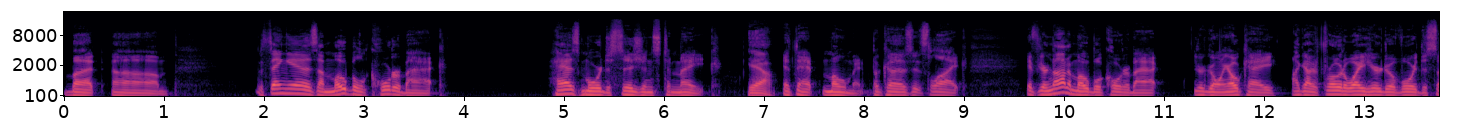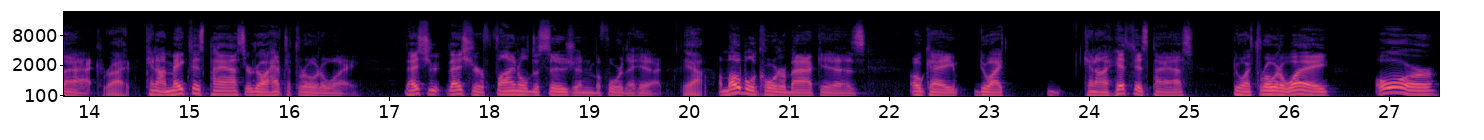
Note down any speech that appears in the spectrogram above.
But um, the thing is, a mobile quarterback has more decisions to make Yeah, at that moment because it's like if you're not a mobile quarterback, you're going, okay, I got to throw it away here to avoid the sack. right. Can I make this pass or do I have to throw it away? That's your that's your final decision before the hit. Yeah, A mobile quarterback is okay, do I can I hit this pass? Do I throw it away? Or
